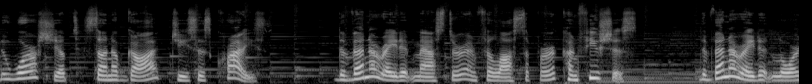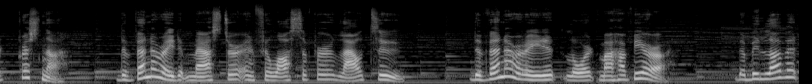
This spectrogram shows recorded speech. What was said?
the worshipped Son of God, Jesus Christ, the venerated master and philosopher Confucius, the venerated Lord Krishna, the venerated master and philosopher Lao Tzu, the venerated Lord Mahavira, the beloved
